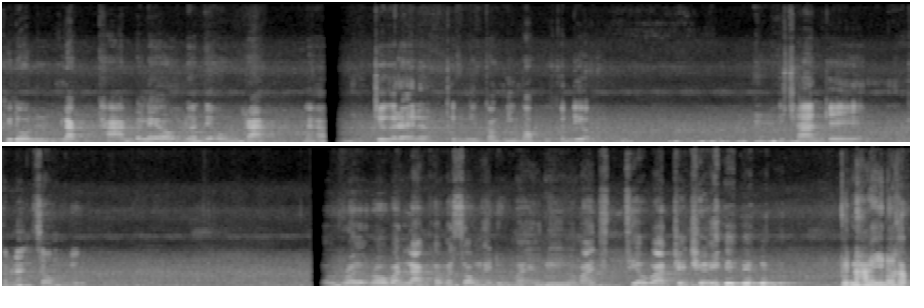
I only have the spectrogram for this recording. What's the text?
คือโดนลักฐานไปแล้วเหลือแต่องค์พระนะครับ เจออะไรเหรอถึงนี่ก็นี่งอกอยู่คนเดียว พี่ชาญแกกำลังส่องอยู่เดี๋ยวรอรอวันหลังเข้ามาส่องให้ดูใหม่วันนี้มามาเที่ยววัดเฉยๆเป็นไหนะครับ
